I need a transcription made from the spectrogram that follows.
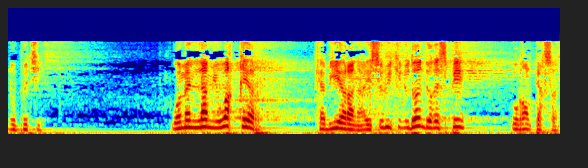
nos petits. Et celui qui nous donne de respect aux grandes personnes.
